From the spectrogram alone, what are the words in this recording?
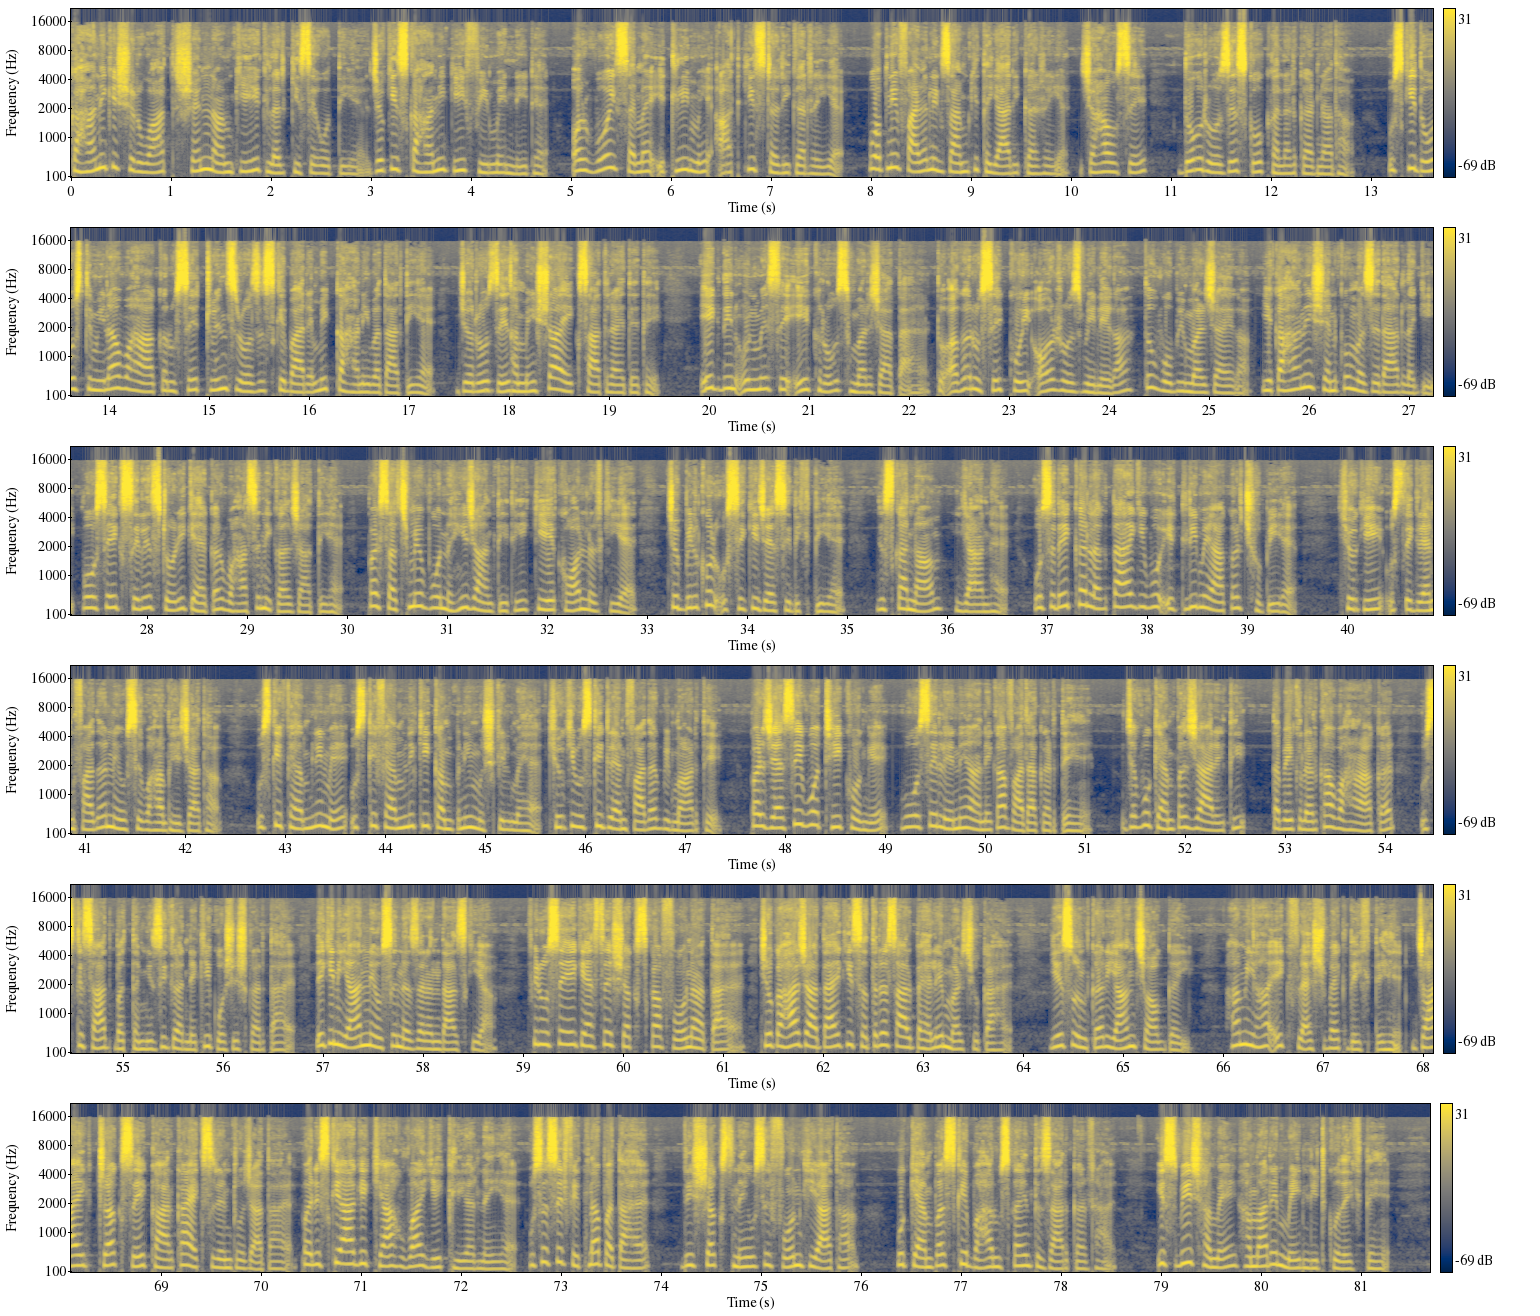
कहानी की शुरुआत शेन नाम की एक लड़की से होती है, जो कि इस कहानी की फीमेल लीड है, और वो इस समय इटली में आर्ट की स्टडी कर रही है। वो अपनी फाइनल एग्ज़ाम की तैयारी कर रही है, जहाँ उसे दो रोजेस को कलर करना था। उसकी दोस्त मीना वहाँ आकर उसे ट्विंस रोजेस के बारे में कहानी बताती है, जो रोजेस हमेशा एक साथ रहते थे। एक दिन उनमें से एक रोज मर जाता है। तो अगर उसे कोई और रोज मिलेगा तो वो भी मर जाएगा। ये कहानी शन को मज़ेदार लगी। वो उसे एक सिली स्टोरी कहकर वहाँ से निकल जाती है। पर सच में वो नहीं जानती थी कि एक और लड़की है, जो बिल्कुल उसी की जैसी दिखती है, जिसका नाम यान है। उसे देखकर लगता है कि वो इटली में आकर छुपी है, क्योंकि उसके ग्रैंडफादर ने उसे वहाँ भेजा था। उसकी फैमिली में, उसकी फैमिली की कंपनी मुश्किल में है, क्योंकि उसके ग्रैंडफादर बीमार थे। पर जैसे ही वो ठीक होंगे, वो उसे लेने आने का वादा करते हैं। जब वो कैंपस जा रही थी, तब एक लड़का वहाँ आकर उसके साथ बदतमीजी करने की कोशिश करता है। लेकिन यान ने उसे नजरअंदाज किया। फिर उसे एक ऐसे शख्स का फ़ोन आता है, जो कहा जाता है कि सत्रह साल पहले मर चुका है। ये सुनकर यान चौक गई। हम यहाँ एक फ्लैशबैक देखते हैं, जहाँ एक ट्रक से कार का एक्सीडेंट हो जाता है। पर इसके आगे क्या हुआ ये क्लियर नहीं है। उसे सिर्फ़ इतना पता है, जिस शख्स ने उसे फ़ोन किया था वो कैंपस के बाहर उसका इंतज़ार कर रहा है। इस बीच हमें हमारे मेन लीड को देखते हैं,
